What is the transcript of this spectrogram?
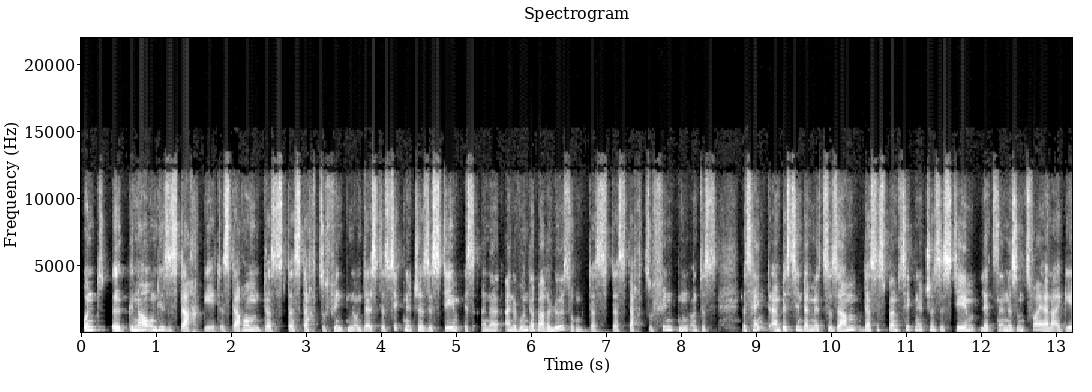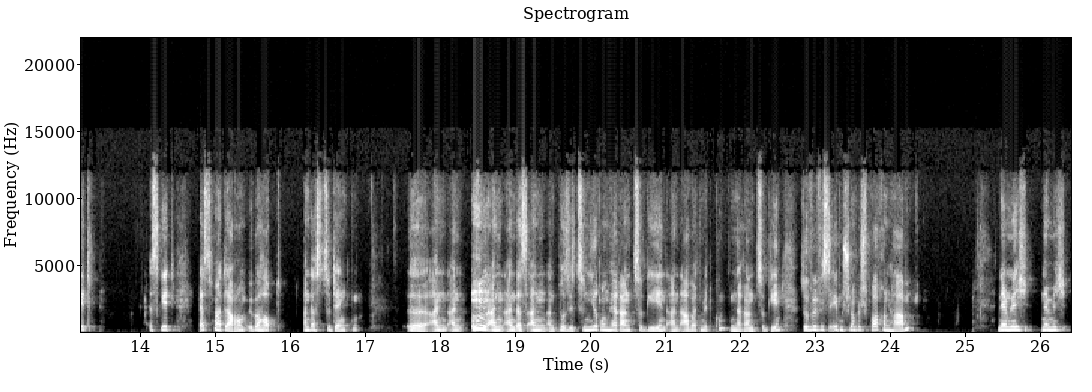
und äh, genau um dieses Dach geht es, darum, das, das Dach zu finden. Und da ist das Signature-System ist eine, eine wunderbare Lösung, das, das Dach zu finden. Und das, das hängt ein bisschen damit zusammen, dass es beim Signature-System letzten Endes um zweierlei geht. Es geht erstmal darum, überhaupt anders zu denken, äh, an, an, an, an, das, an, an Positionierung heranzugehen, an Arbeit mit Kunden heranzugehen, so wie wir es eben schon besprochen haben. Nämlich, nämlich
